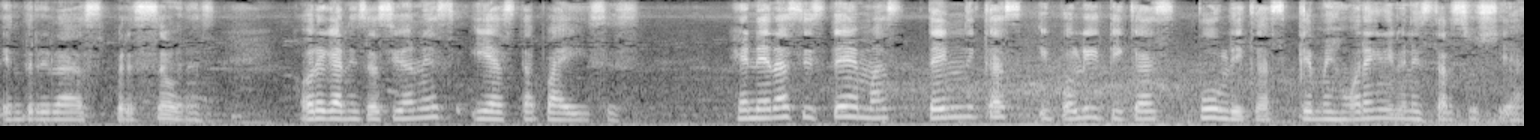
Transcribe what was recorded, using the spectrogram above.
entre las personas, organizaciones y hasta países. Genera sistemas, técnicas y políticas públicas que mejoren el bienestar social.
